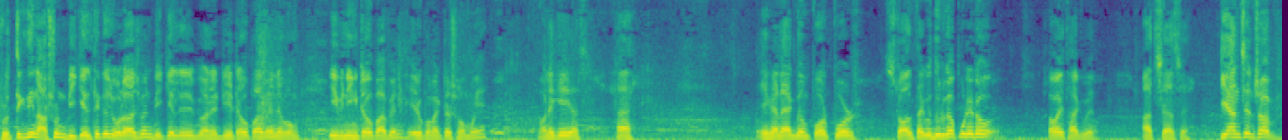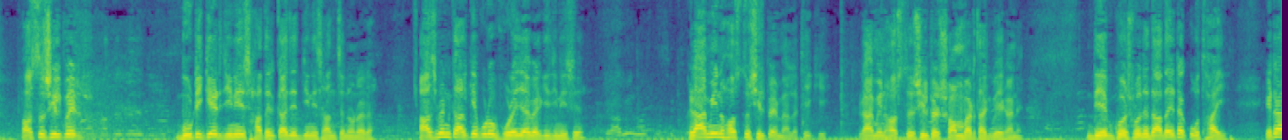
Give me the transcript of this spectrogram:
প্রত্যেকদিন আসুন, বিকেল থেকে চলে আসবেন, বিকেলে মানে ডেটাও পাবেন এবং ইভিনিংটাও পাবেন, এরকম একটা সময়ে। অনেকেই আস হ্যাঁ। এখানে একদম পরপর স্টল থাকবে, দুর্গাপুরেরও সবাই থাকবে। আচ্ছা আচ্ছা। কি আনছেন সব? হস্তশিল্পের, বুটিকের জিনিস, হাতের কাজের জিনিস আনছেন ওনারা। আসবেন, কালকে পুরো ভরে যাবে আর কি জিনিসে। গ্রামীণ হস্তশিল্পের মেলা, ঠিকই। গ্রামীণ হস্তশিল্পের সম্ভার থাকবে এখানে। দেব ঘোষ বলছে, দাদা, এটা কোথায়? এটা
